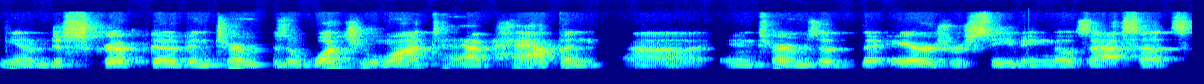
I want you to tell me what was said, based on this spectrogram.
you know descriptive in terms of what you want to have happen uh, in terms of the heirs receiving those assets.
